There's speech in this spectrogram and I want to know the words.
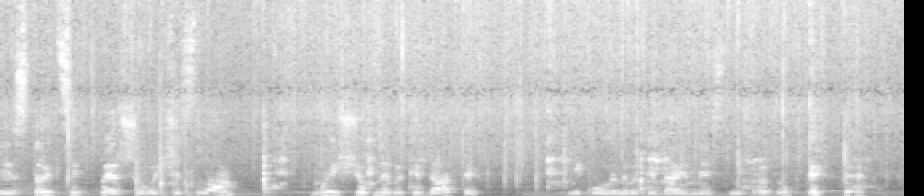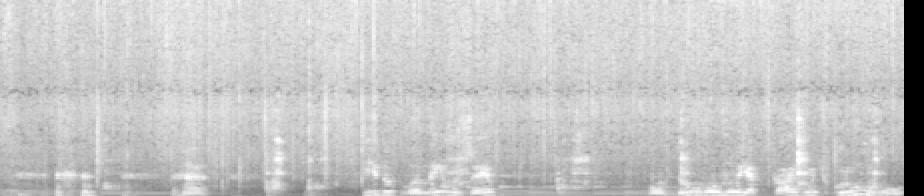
е, з 31 числа, ми, щоб не викидати, ніколи не викидаємо м'ясні продукти. Підуть вони вже по другому, як кажуть, кругу.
